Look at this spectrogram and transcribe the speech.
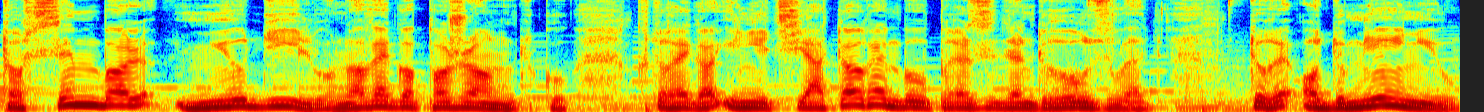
To symbol New Dealu, nowego porządku, którego inicjatorem był prezydent Roosevelt, który odmienił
